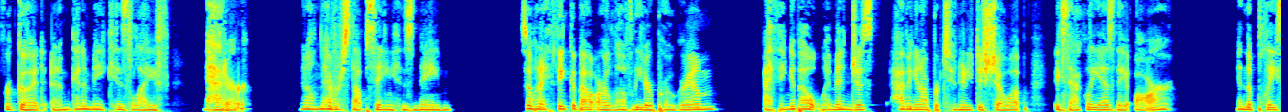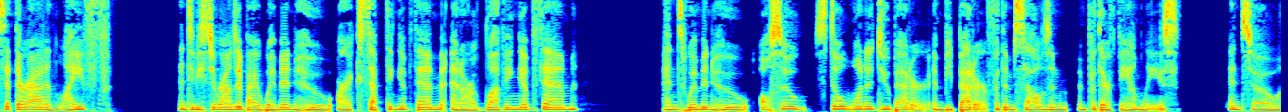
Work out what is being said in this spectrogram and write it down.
for good and I'm going to make his life matter and I'll never stop saying his name. So when I think about our Love Leader program, I think about women just having an opportunity to show up exactly as they are in the place that they're at in life and to be surrounded by women who are accepting of them and are loving of them and women who also still want to do better and be better for themselves and, and for their families. And so,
